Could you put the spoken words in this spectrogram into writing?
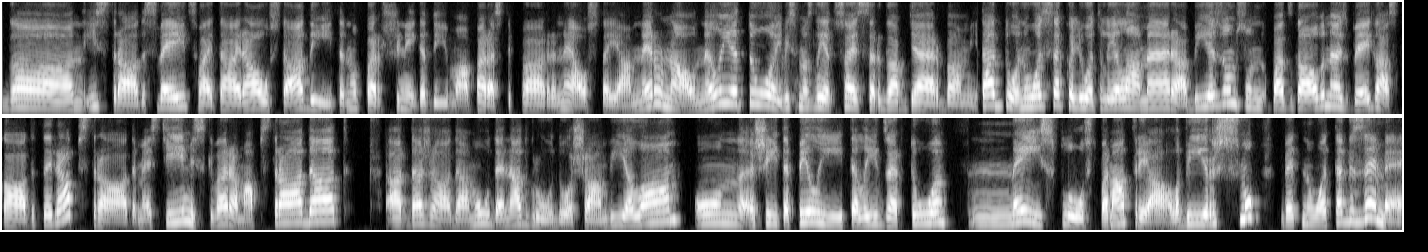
gan izstrādes veids, vai tā ir austa adīta. Nu, par šī gadījumā parasti par neaustajām nerunā un nelietoja, vismaz lietus aizsarga apģērbam. Tad to nosaka ļoti lielā mērā biezums un pats galvenais beigās, kāda ir apstrāde. Mēs ķīmiski varam apstrādāt ar dažādām ūdeni atgrūdošām vielām, un šī pilīte līdz ar to neizplūst par materiāla virsmu, bet notek zemē.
